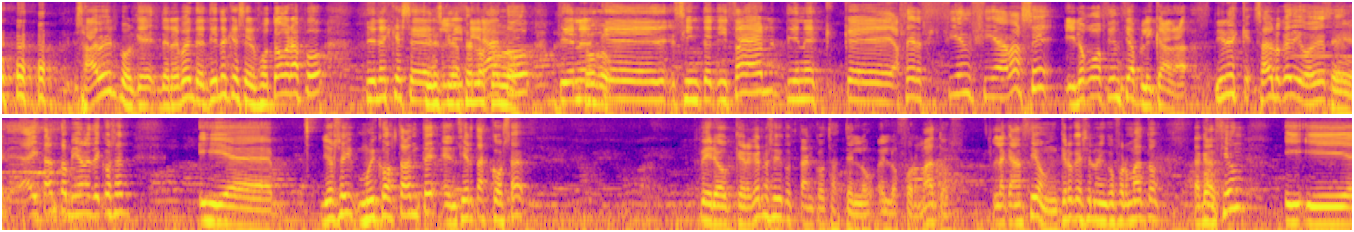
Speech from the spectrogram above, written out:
¿Sabes? Porque de repente tienes que ser fotógrafo, tienes que ser Tienes que hacerlo literato, todo. tienes Todo. que sintetizar, tienes que hacer ciencia base y luego ciencia aplicada. Tienes que, ¿sabes lo que digo? Eh, Sí. Hay tantos millones de cosas y eh, yo soy muy constante en ciertas cosas, pero creo que no soy tan constante en, lo- en los formatos. La canción, creo que es el único formato. La canción y, y-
